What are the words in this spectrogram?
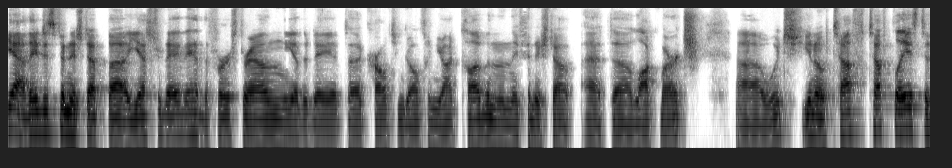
yeah, they just finished up uh, yesterday. They had the first round the other day at uh, Carleton Golf and Yacht Club, and then they finished out at uh, Loch March, uh, which you know, tough, tough place to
